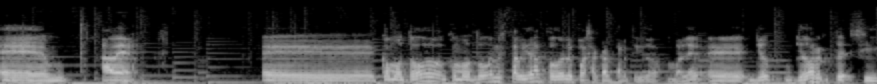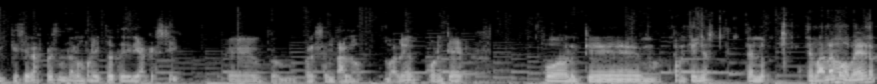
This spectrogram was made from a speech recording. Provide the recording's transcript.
Eh, a ver, eh, como, todo, como todo en esta vida, todo le puede sacar partido, ¿vale? yo, yo si quisieras presentar un proyecto, te diría que sí, preséntalo, ¿vale? ¿Por qué? Porque, porque ellos te, van a mover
